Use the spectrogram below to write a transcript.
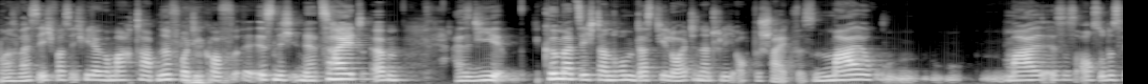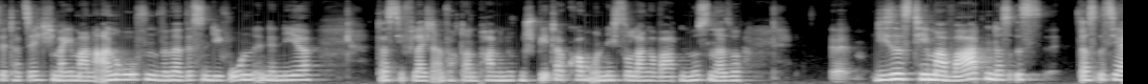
was weiß ich, was ich wieder gemacht habe, ne? Frau Diekow äh, ist nicht in der Zeit. Ähm, also die kümmert sich dann darum, dass die Leute natürlich auch Bescheid wissen. Mal, mal ist es auch so, dass wir tatsächlich mal jemanden anrufen, wenn wir wissen, die wohnen in der Nähe, dass die vielleicht einfach dann ein paar Minuten später kommen und nicht so lange warten müssen. Also dieses Thema Warten, das ist, das ist ja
